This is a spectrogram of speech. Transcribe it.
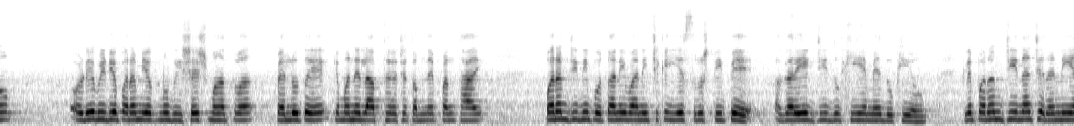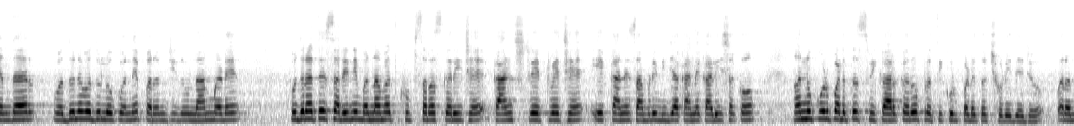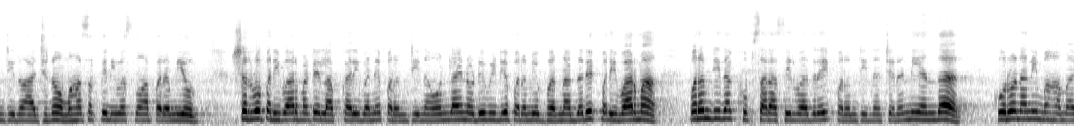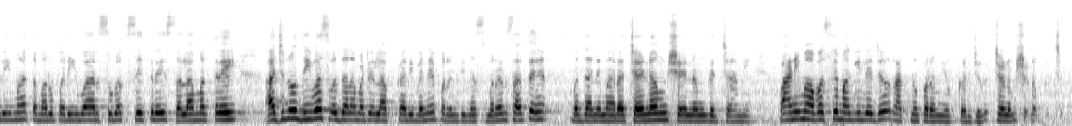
ઓડિયો વિડીયો પરમયોગનું વિશેષ મહત્ત્વ પહેલું તો એ કે મને લાભ થયો છે તમને પણ થાય પરમજીની પોતાની વાણી છે કે ये સૃષ્ટિ पे અગર એક જી દુખી હે મેં દુખી હું એટલે પરમજીના ચરણની અંદર વધુને વધુ લોકોને પરમજીનું નામ મળે. કુદરતે શરીરની બનાવટ ખૂબ સરસ કરી છે. કાન સ્ટ્રેટવે છે. એક કાને સાંભળી બીજા કાને કાઢી શકો. અનુકૂળ પડે તો સ્વીકાર કરો, પ્રતિકૂળ પડે તો છોડી દેજો. પરમજીનો આજનો મહાશક્તિ દિવસનો આ પરમયોગ સર્વ પરિવાર માટે લાભકારી બને. પરમજીના ઓનલાઈન ઓડિયો વીડિયો પરમયોગ ભરનાર દરેક પરિવારમાં પરમજીના ખૂબ સારા આશીર્વાદ રહી. પરમજીના ચરણની અંદર કોરોનાની મહામારીમાં તમારું પરિવાર સુરક્ષિત રહે, સલામત રહે. આજનો દિવસ બધાના માટે લાભકારી બને. પરમજીના સ્મરણ સાથે બધાને મારા ચરણમ શરણમ ગચ્છામી. પાણીમાં અવશ્ય માગી લેજો. રાતનો પરમયોગ કરજો. ચરણમ શરણમ ગચ્છામી.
